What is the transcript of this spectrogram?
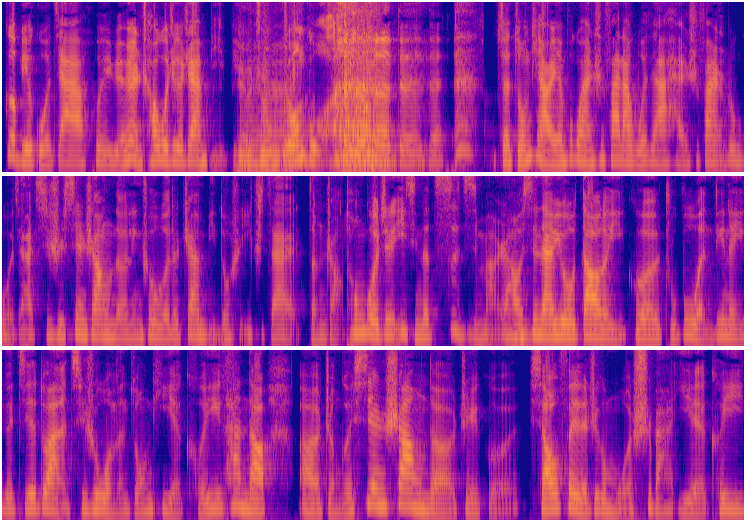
个别国家会远远超过这个占比，比如比如中国中国，对对对，在总体而言，不管是发达国家还是发展中国家，其实线上的零售额的占比都是一直在增长。通过这个疫情的刺激嘛，然后现在又到了一个逐步稳定的一个阶段，其实我们总体也可以看到，呃，整个线上的这个消费的这个模式吧，也可以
